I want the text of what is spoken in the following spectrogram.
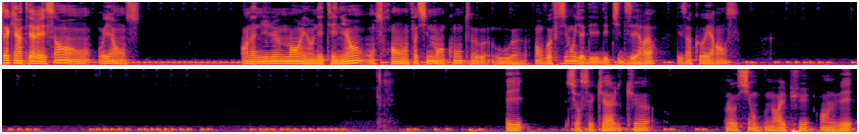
ça qui est intéressant, vous voyez, en, en annulement et en éteignant, on se rend facilement compte, euh, ou euh, on voit facilement qu'il y a des, petites erreurs, des incohérences. Et sur ce calque, là aussi, on aurait pu enlever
